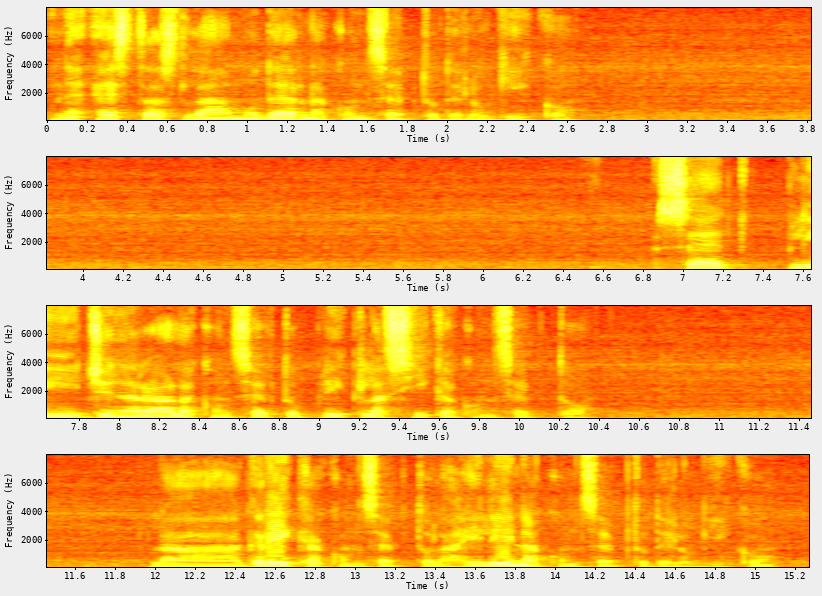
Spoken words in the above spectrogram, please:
ne estas la moderna concepto de logico. Sed pli generala concepto pli classica concepto la greca concepto la helena concepto de logico.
